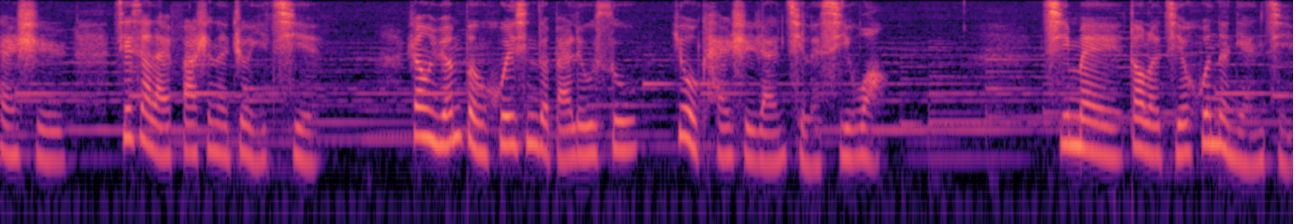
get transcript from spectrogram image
但是，接下来发生的这一切，让原本灰心的白流苏又开始燃起了希望。七妹到了结婚的年纪，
